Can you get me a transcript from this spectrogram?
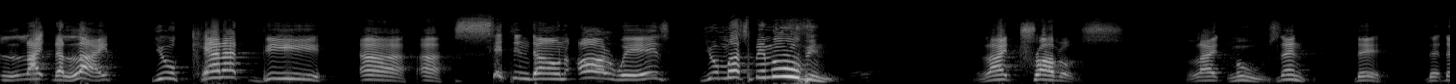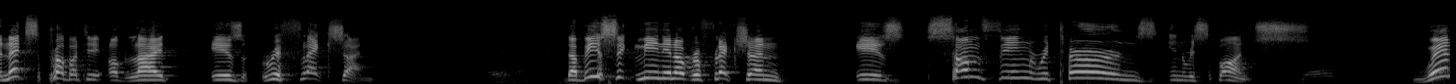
like the light, you cannot be uh, uh, sitting down always. You must be moving. Light travels, light moves. Then the, the, the next property of light is reflection. Amen. The basic meaning of reflection is something returns in response. When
